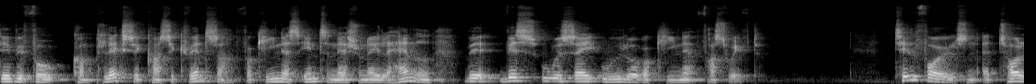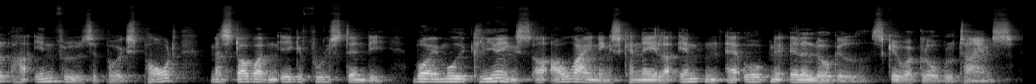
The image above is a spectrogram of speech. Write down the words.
Det vil få komplekse konsekvenser for Kinas internationale handel, hvis USA udelukker Kina fra SWIFT. Tilføjelsen af told har indflydelse på eksport, men stopper den ikke fuldstændig, hvorimod clearings- og afregningskanaler enten er åbne eller lukkede, skriver Global Times.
